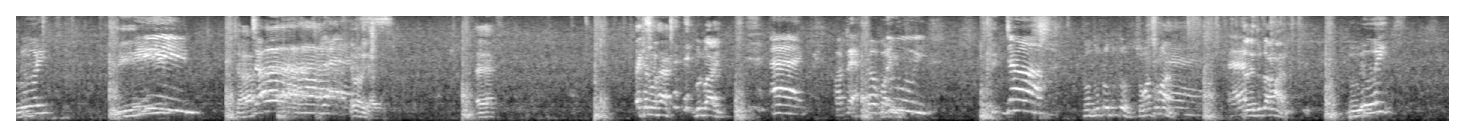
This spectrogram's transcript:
দুই তিন চার এবার হয়ে যাবে এক এখানে থাক গুড বাই এক ওটা একটাও বলে দুই যা তো দুটো দুটো সমান সমান তাহলে দুটো আমার দুই দুই তিন তিন আমার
